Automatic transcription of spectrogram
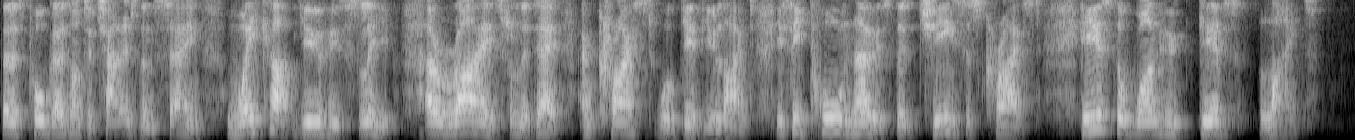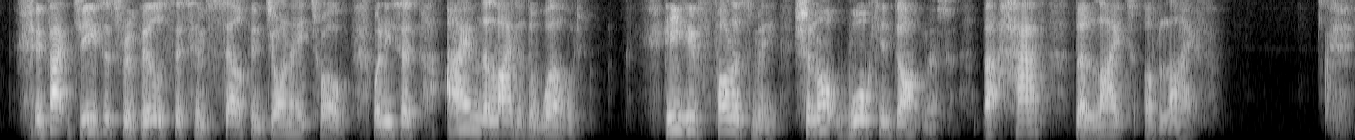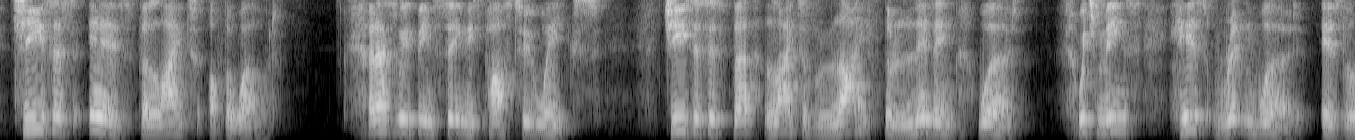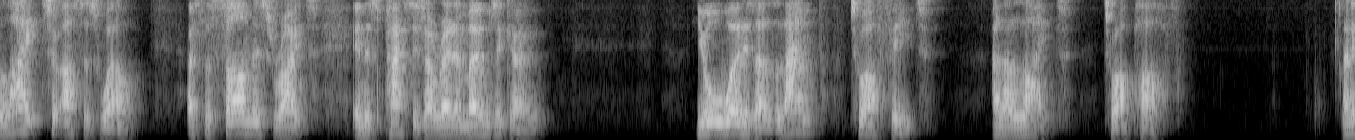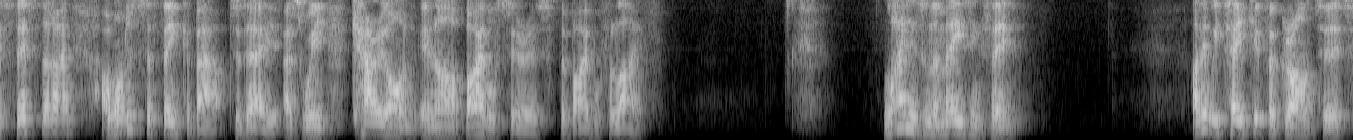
then as Paul goes on to challenge them, saying, Wake up, you who sleep, arise from the dead, and Christ will give you light. You see, Paul knows that Jesus Christ, He is the one who gives light. In fact, Jesus reveals this himself in John 8 12 when he says, I am the light of the world. He who follows me shall not walk in darkness, but have the light of life. Jesus is the light of the world. And as we've been seeing these past two weeks, Jesus is the light of life, the living word, which means his written word is light to us as well. As the psalmist writes in this passage I read a moment ago, Your word is a lamp to our feet and a light to our path. And it's this that I, I want us to think about today as we carry on in our Bible series, The Bible for Life. Light is an amazing thing. I think we take it for granted,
